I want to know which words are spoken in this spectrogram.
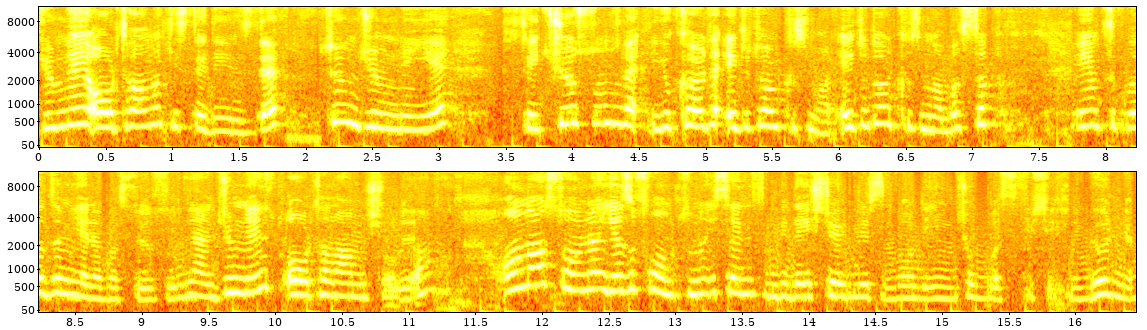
Cümleyi ortalamak istediğinizde tüm cümleyi seçiyorsunuz ve yukarıda editör kısmı var. Editör kısmına basıp benim tıkladığım yere basıyorsunuz. Yani cümleniz ortalanmış oluyor. Ondan sonra yazı fontunu istediğiniz gibi değiştirebilirsiniz. Orada yine çok basit bir şekilde görünüyor.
